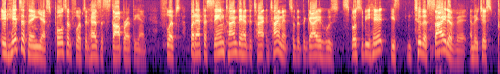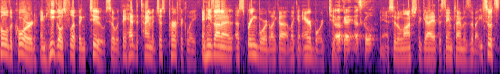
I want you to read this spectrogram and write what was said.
It hits a thing, yes, pulls it, flips. It has a stopper at the end. Flips, but at the same time they had to ti- time it so that the guy who's supposed to be hit, he's to the side of it, and they just pull the cord, and he goes flipping too. So they had to time it just perfectly, and he's on a, a springboard like a like an airboard too. Okay, that's cool. Yeah, so to launch the guy at the same time as the bike. So it's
